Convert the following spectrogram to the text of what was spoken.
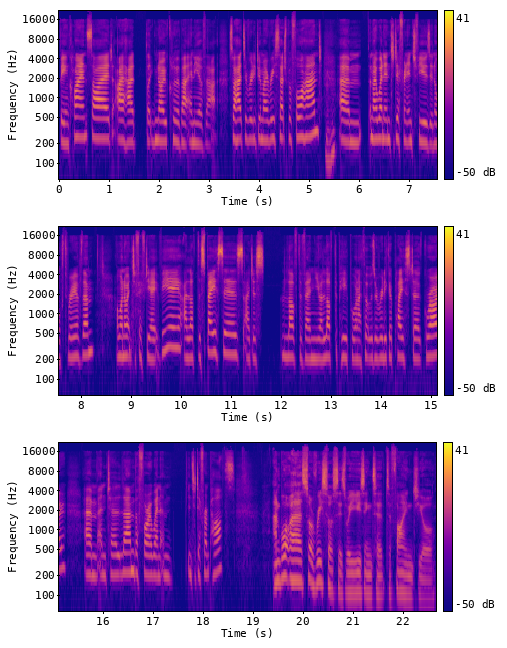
being client side, I had like no clue about any of that. So I had to really do my research beforehand. Um, and I went into different interviews in all three of them. And when I went to 58VE, I loved the spaces. I just loved the venue. I loved the people, and I thought it was a really good place to grow um, and to learn before I went um, into different paths. And what uh, sort of resources were you using to, to find your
